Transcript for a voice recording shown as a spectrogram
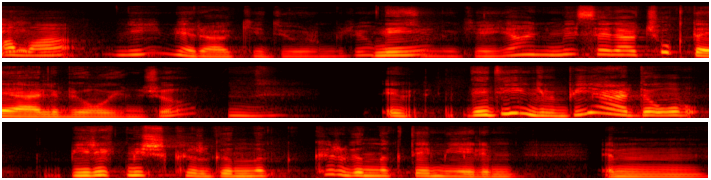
Ama Neyi merak ediyorum biliyor Neyi? musun Müge? Yani mesela çok değerli bir oyuncu. Dediğin gibi bir yerde o birikmiş kırgınlık, kırgınlık demeyelim, em,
